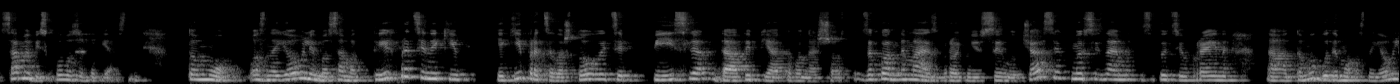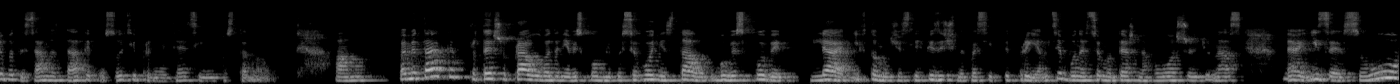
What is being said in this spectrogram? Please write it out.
саме військовозобов'язані. Тому ознайомлюємо саме тих працівників, які працевлаштовуються після дати 5.06. Закон не має зворотньої сили час, як ми всі знаємо Конституції України, тому будемо ознайомлювати саме з дати по суті прийняття цієї постанови. Пам'ятайте про те, що правила ведення військового обліку сьогодні стали обов'язкові для і в тому числі фізичних осіб підприємців, бо на цьому теж наголошують у нас е, і ЗСУ,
